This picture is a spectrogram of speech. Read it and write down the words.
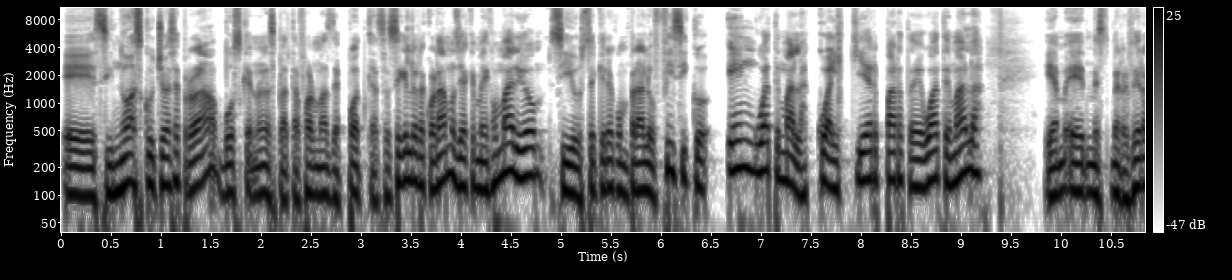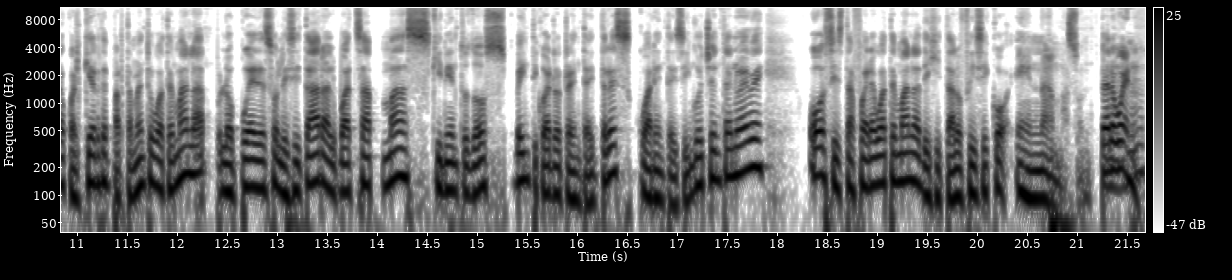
Eh, si no escuchó ese programa, búsquenlo en las plataformas de podcast. Así que le recordamos, ya que me dijo Mario, si usted quiere comprarlo físico en Guatemala, cualquier parte de Guatemala, me, refiero a cualquier departamento de Guatemala, lo puede solicitar al WhatsApp más 502 2433 4589 o si está fuera de Guatemala, digital o físico en Amazon. Pero bueno,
